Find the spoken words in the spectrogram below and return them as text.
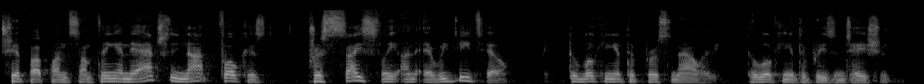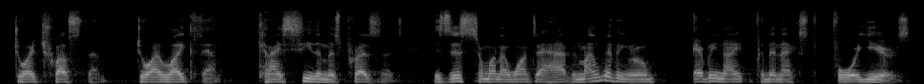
trip up on something, and they're actually not focused precisely on every detail. They're looking at the personality, they're looking at the presentation. Do I trust them? Do I like them? Can I see them as president? Is this someone I want to have in my living room every night for the next four years?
